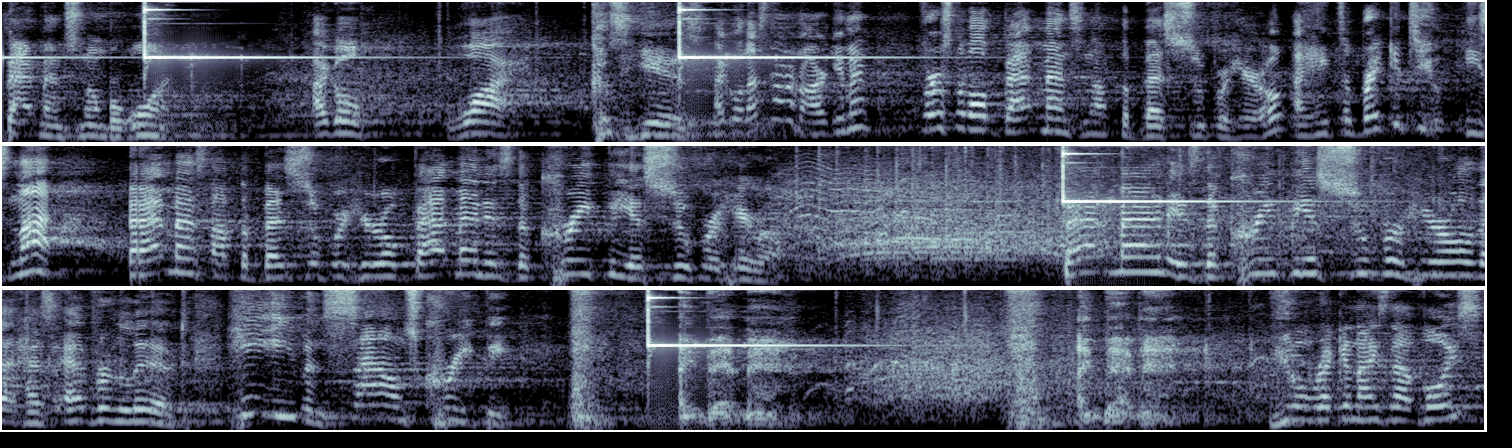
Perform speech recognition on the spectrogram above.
Batman's number one. I go, why? Because he is. I go, that's not an argument. First of all, Batman's not the best superhero. I hate to break it to you. He's not. Batman's not the best superhero. Batman is the creepiest superhero. Batman is the creepiest superhero that has ever lived. He even sounds creepy. I'm Batman. I'm Batman. You don't recognize that voice?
